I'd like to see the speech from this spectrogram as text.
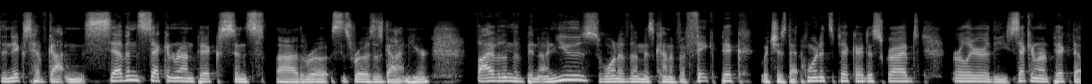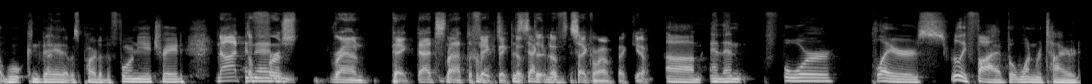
the Knicks have gotten seven second round picks since uh, the Rose, since Rose has gotten here. Five of them have been unused. One of them is kind of a fake pick, which is that Hornets pick I described earlier, the second round pick that won't convey that was part of the Fournier trade. Not the then- first round pick. That's Right, not the correct. fake pick. The The, second the- round pick. second round pick. Yeah. Um, and then four players, really five, but one retired.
